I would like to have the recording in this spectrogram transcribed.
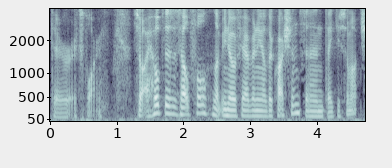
they're exploring. So I hope this is helpful. Let me know if you have any other questions and thank you so much.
